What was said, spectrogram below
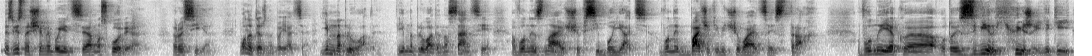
Ну, звісно, ще не боїться Московія, Росія. Вони теж не бояться. Їм наплювати. Їм наплювати на санкції. Вони знають, що всі бояться. Вони бачать і відчувають цей страх. Вони як е, отой звір хижий, який,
